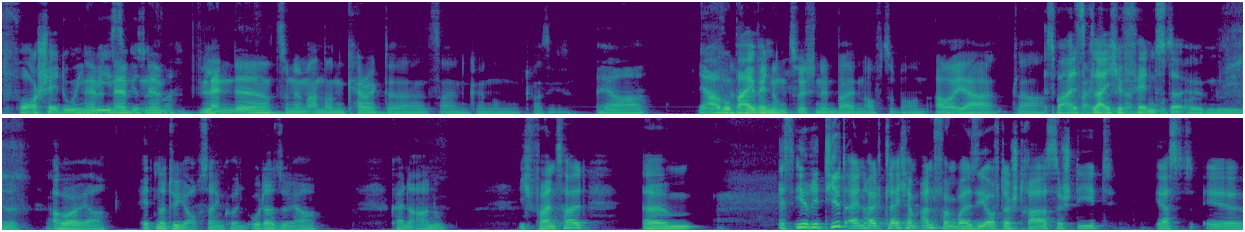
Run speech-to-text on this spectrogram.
Foreshadowing-mäßiges ne, ne, ne Blende zu einem anderen Charakter sein können, um quasi ja ja, wobei eine Verbindung wenn zwischen den beiden aufzubauen. Aber ja, klar. Es war als gleiche Fenster irgendwie, ne? Ja. Aber ja, hätte natürlich auch sein können oder so, ja. Keine Ahnung. Ich fand's halt ähm, es irritiert einen halt gleich am Anfang, weil sie auf der Straße steht. Erst, äh,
